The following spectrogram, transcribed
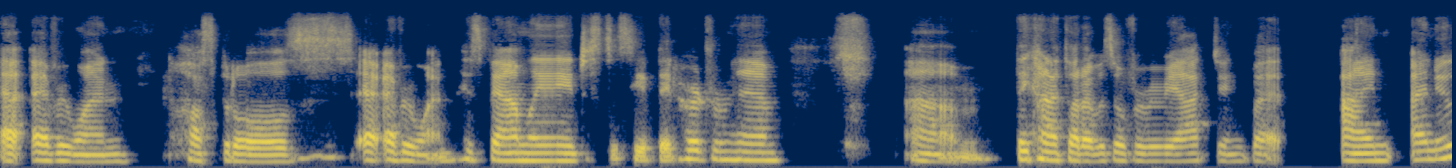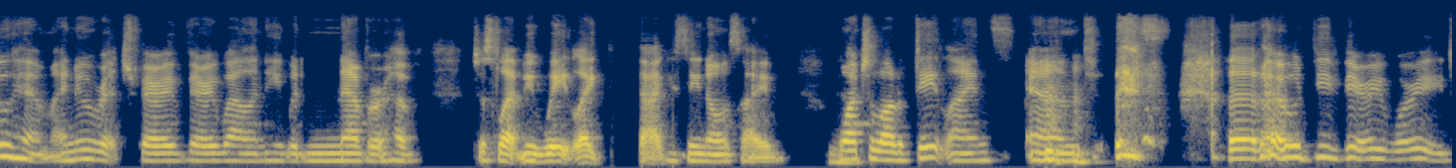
everyone, hospitals, everyone, his family, just to see if they'd heard from him. Um, they kind of thought I was overreacting, but I I knew him. I knew Rich very very well, and he would never have just let me wait like that because he knows I watch a lot of Datelines and that I would be very worried,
